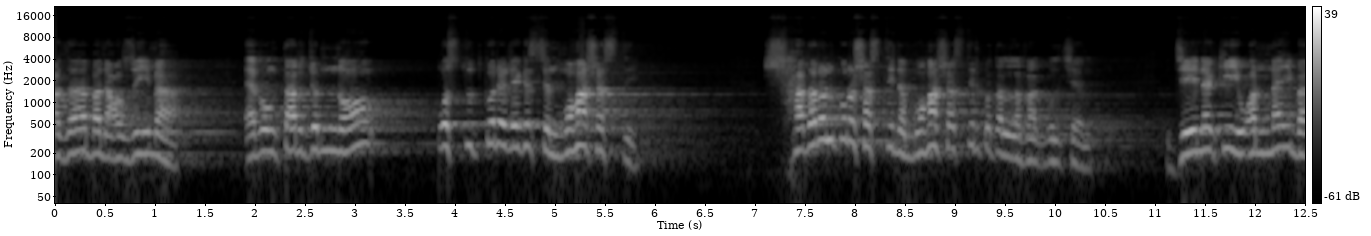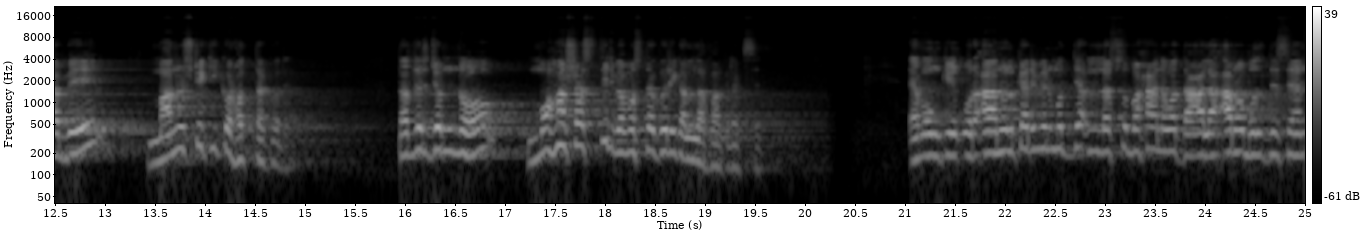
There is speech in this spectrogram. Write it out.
আযাবান আযীমা, এবং তার জন্য প্রস্তুত করে রেখেছেন মহাশাস্তি। সাধারণ কোনো শাস্তি না, মহাশাস্তির কথা আল্লাহ পাক বলছেন, যে নাকি অন্যায়ভাবে মানুষকে কি করে হত্যা করে? তাদের জন্য মহাশাস্তির ব্যবস্থা করে আল্লাহ পাক রাখছেন এবং কি কোরআনুল করিমের মধ্যে আল্লাহ সুবহান ওয়া তাআলা আরও বলতেছেন,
